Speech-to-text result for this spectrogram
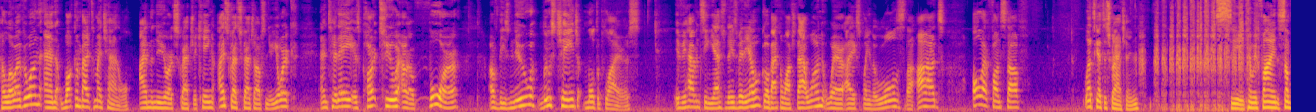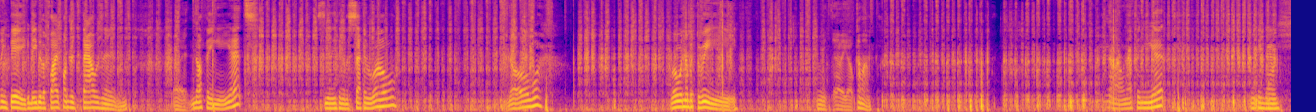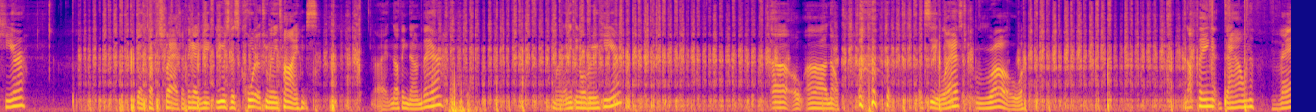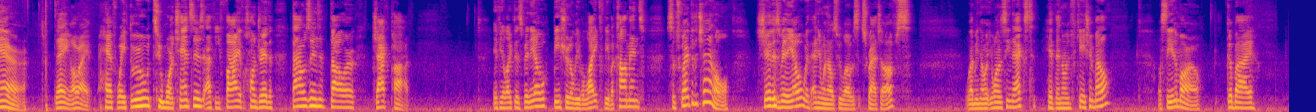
Hello everyone and welcome back to my channel. I'm the New York Scratcher King. I scratch scratch offs in New York and today is part 2 out of 4 of these new loose change multipliers. If you haven't seen yesterday's video, go back and watch that one where I explain the rules, the odds, all that fun stuff. Let's get to scratching. Let's see, can we find something big? Maybe the 500,000. Nothing yet. See anything in the second row? No. Row number three. Hmm, there we go. Come on. No, nothing yet. Anything down here? Getting tough to scratch. I think I've used this quarter too many times. Alright, nothing down there. Come on, anything over here? Uh, oh, uh, no. Let's see, last row. Nothing down there. Dang, alright. Halfway through, two more chances at the $500,000 jackpot. If you like this video, be sure to leave a like, leave a comment, subscribe to the channel, share this video with anyone else who loves scratch-offs. Let me know what you want to see next. Hit the notification bell. I'll see you tomorrow. Goodbye.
